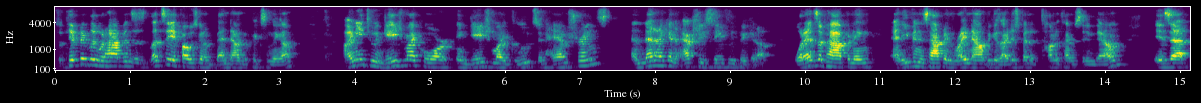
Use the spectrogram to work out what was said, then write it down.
So, typically, what happens is let's say if I was going to bend down to pick something up, I need to engage my core, engage my glutes and hamstrings, and then I can actually safely pick it up. what ends up happening, and even is happening right now because I just spend a ton of time sitting down, is that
